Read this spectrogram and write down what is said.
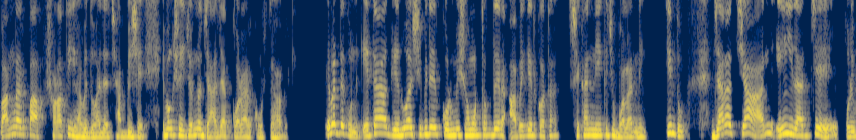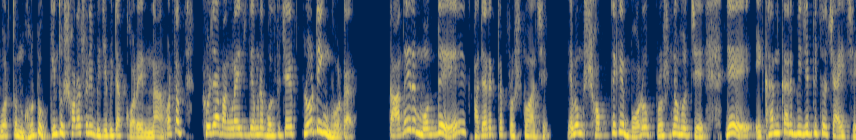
বাংলার পাপ সরাতেই হবে দু হাজার ছাব্বিশে এবং সেই জন্য যা যা করার করতে হবে এবার দেখুন, এটা গেরুয়া শিবিরের কর্মী সমর্থকদের আবেগের কথা, সেখান নিয়ে কিছু বলার নেই। কিন্তু যারা চান এই রাজ্যে পরিবর্তন ঘটুক, কিন্তু সরাসরি বিজেপিটা করেন না, অর্থাৎ সোজা বাংলায় যদি আমরা বলতে চাই ফ্লোটিং ভোটার তাদের মধ্যে হাজার একটা প্রশ্ন আছে। এবং সব থেকে বড় প্রশ্ন হচ্ছে যে, এখানকার বিজেপি তো চাইছে,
